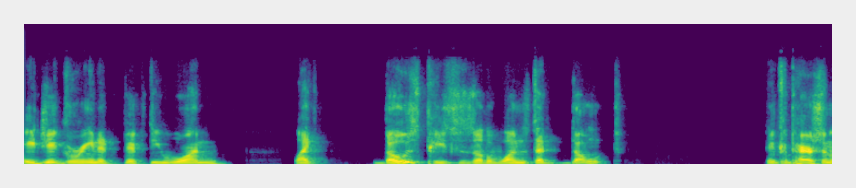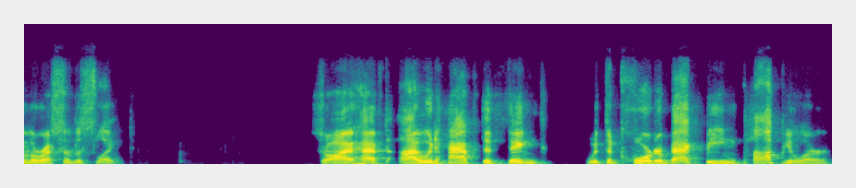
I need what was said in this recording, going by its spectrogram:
AJ Green at 51. Like those pieces are the ones that don't in comparison to the rest of the slate. So I have to, I would have to think with the quarterback being popular,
